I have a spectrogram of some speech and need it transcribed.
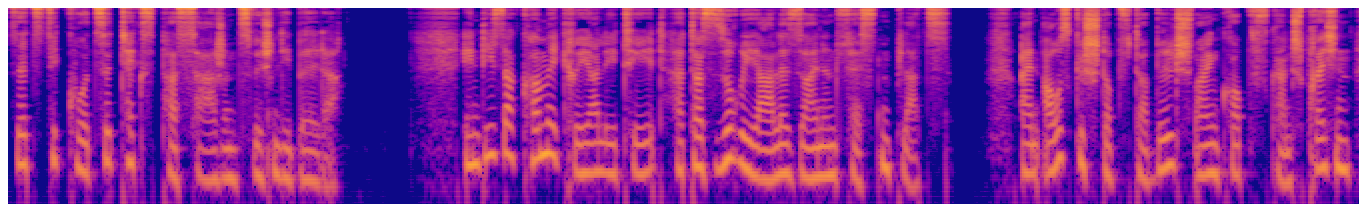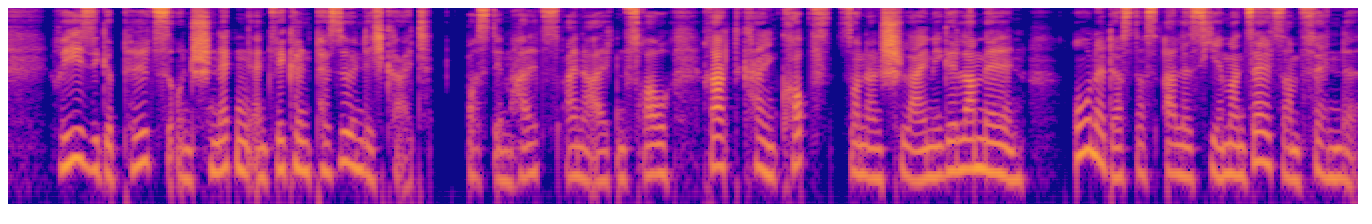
setzt sie kurze Textpassagen zwischen die Bilder. In dieser Comic-Realität hat das Surreale seinen festen Platz. Ein ausgestopfter Wildschweinkopf kann sprechen, riesige Pilze und Schnecken entwickeln Persönlichkeit. Aus dem Hals einer alten Frau ragt kein Kopf, sondern schleimige Lamellen, ohne dass das alles jemand seltsam fände.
